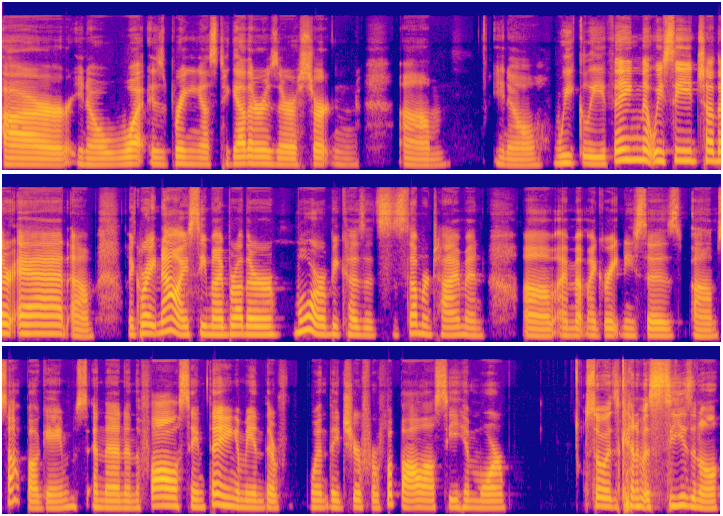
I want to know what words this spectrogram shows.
are, you know, what is bringing us together? Is there a certain, um, you know, weekly thing that we see each other at. Um, like right now, I see my brother more because it's the summertime and um, I'm at my great niece's um, softball games. And then in the fall, same thing. I mean, they're when they cheer for football, I'll see him more. So it's kind of a seasonal,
